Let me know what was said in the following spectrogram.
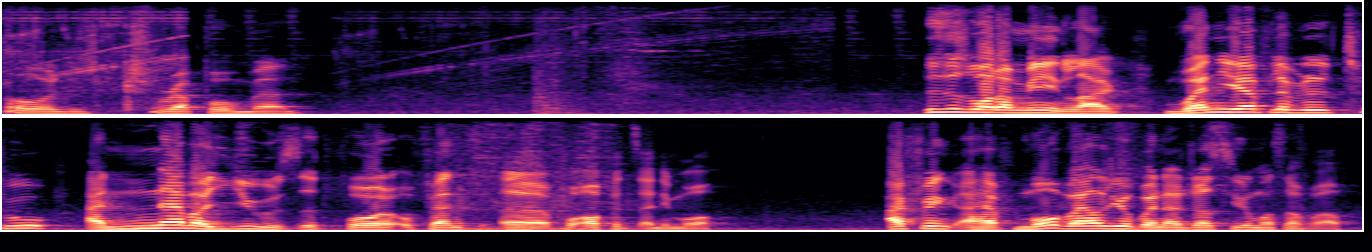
Holy crap, oh man. This is what I mean, like, when you have level 2, I never use it for offense, uh, for offense anymore. I think I have more value when I just heal myself up.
